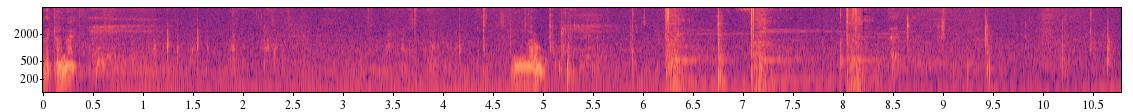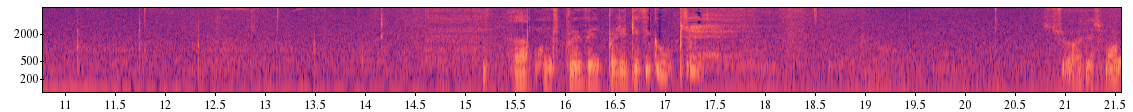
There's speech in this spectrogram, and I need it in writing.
We done it? No. That one's proving pretty difficult. Let's try this one.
